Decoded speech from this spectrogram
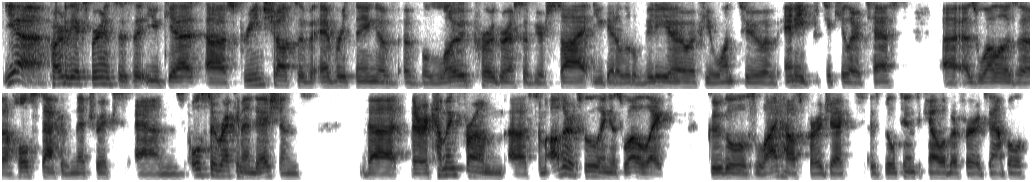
Yeah, part of the experience is that you get uh, screenshots of everything of, of the load progress of your site. You get a little video if you want to of any particular test, uh, as well as a whole stack of metrics and also recommendations that, are coming from uh, some other tooling as well, like Google's Lighthouse project is built into Calibre, for example.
